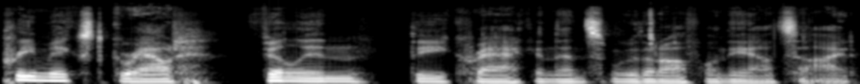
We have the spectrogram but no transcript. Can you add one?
pre-mixed grout, fill in the crack and then smooth it off on the outside.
